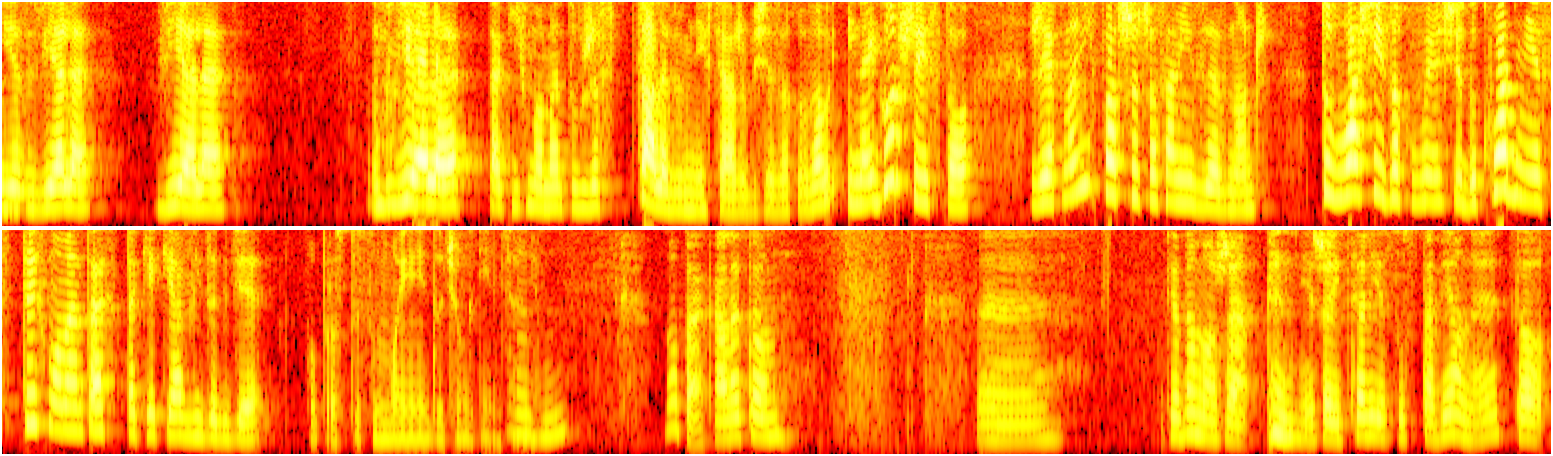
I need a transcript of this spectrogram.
I jest wiele, wiele, wiele takich momentów, że wcale bym nie chciała, żeby się zachowywały. I najgorsze jest to, że jak na nich patrzę czasami z zewnątrz, to właśnie zachowują się dokładnie w tych momentach, tak jak ja widzę, gdzie po prostu są moje niedociągnięcia. Nie? No tak, ale to yy, wiadomo, że jeżeli cel jest ustawiony, to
